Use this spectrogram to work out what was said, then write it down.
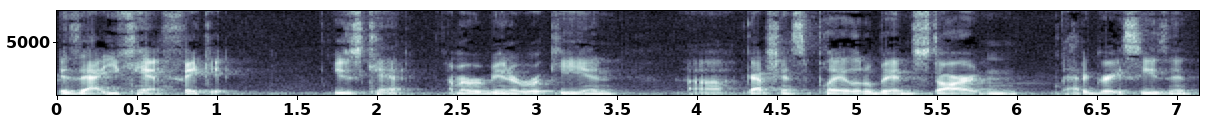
is that you can't fake it. You just can't. I remember being a rookie and uh, got a chance to play a little bit and start and had a great season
